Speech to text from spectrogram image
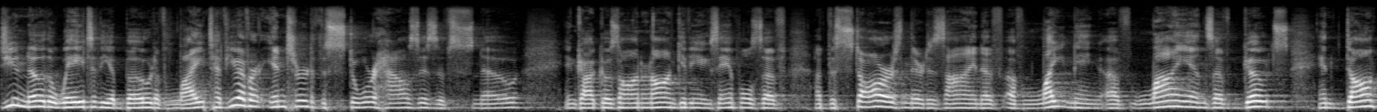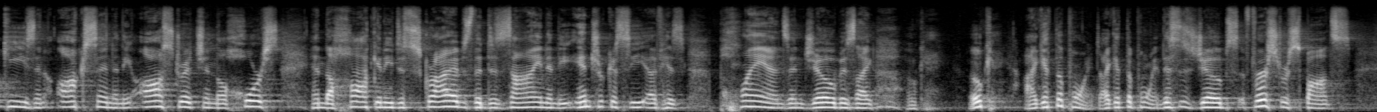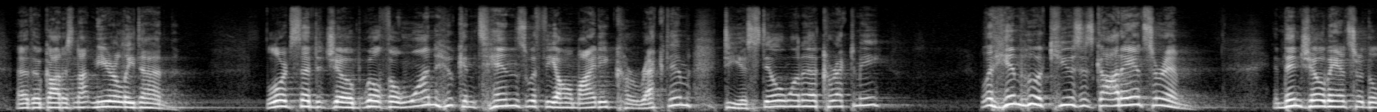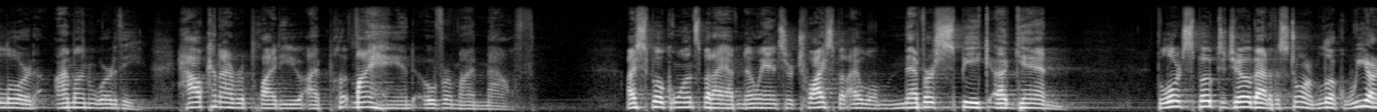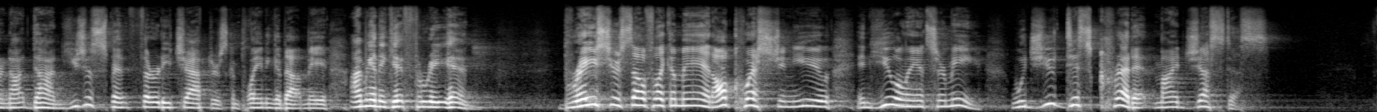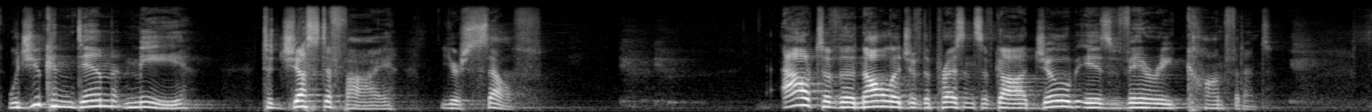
Do you know the way to the abode of light? Have you ever entered the storehouses of snow? And God goes on and on, giving examples of, of the stars and their design, of, of lightning, of lions, of goats and donkeys and oxen, and the ostrich and the horse and the hawk. And he describes the design and the intricacy of his plans. And Job is like, okay, okay, I get the point. I get the point. This is Job's first response, uh, though God is not nearly done. The Lord said to Job, Will the one who contends with the Almighty correct him? Do you still want to correct me? Let him who accuses God answer him. And then Job answered the Lord, I'm unworthy. How can I reply to you? I put my hand over my mouth. I spoke once, but I have no answer, twice, but I will never speak again. The Lord spoke to Job out of the storm. Look, we are not done. You just spent 30 chapters complaining about me. I'm going to get three in. Brace yourself like a man. I'll question you, and you will answer me. Would you discredit my justice? Would you condemn me to justify yourself? Out of the knowledge of the presence of God, Job is very confident.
